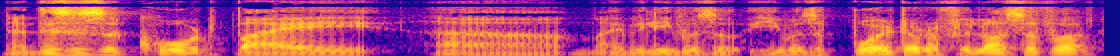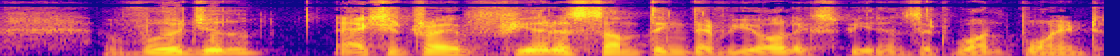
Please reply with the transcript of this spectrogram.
Now, this is a quote by, uh, I believe was a, he was a poet or a philosopher, Virgil, Action Tribe, fear is something that we all experience at one point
